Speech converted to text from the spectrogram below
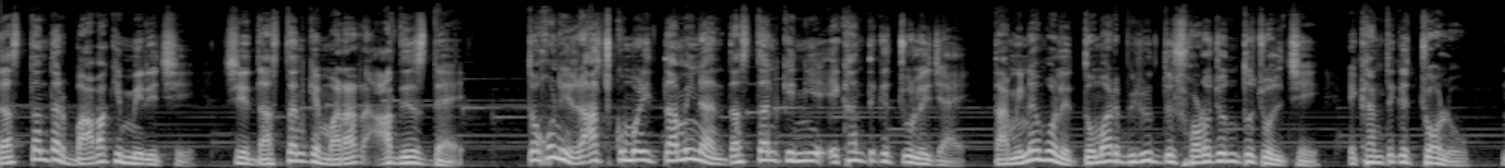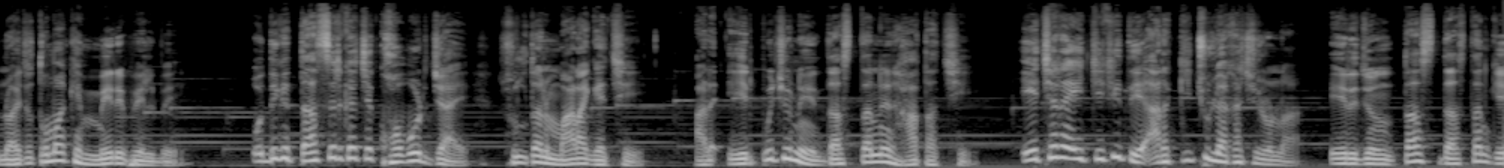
দাস্তান তার বাবাকে মেরেছে, সে দাস্তানকে মারার আদেশ দেয়। তখনই রাজকুমারী তামিনা দাস্তানকে নিয়ে এখান থেকে চলে যায়। তামিনা বলে, তোমার বিরুদ্ধে ষড়যন্ত্র চলছে, এখান থেকে চলো, নয়তো তোমাকে মেরে ফেলবে। ওদিকে তাসের কাছে খবর যায়, সুলতান মারা গেছে, আর এর পিছনে দাস্তানের হাত আছে। এছাড়া এই চিঠিতে আর কিছু লেখা ছিল না। এর জন্য তাস দাস্তানকে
